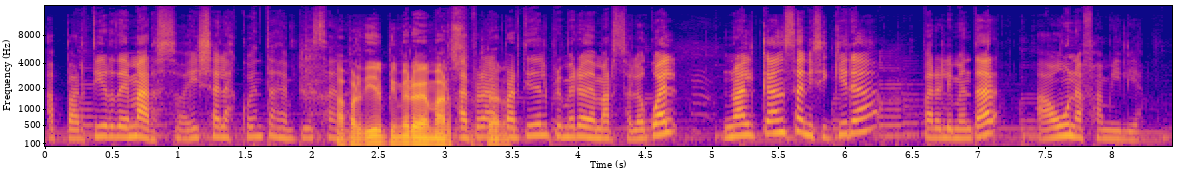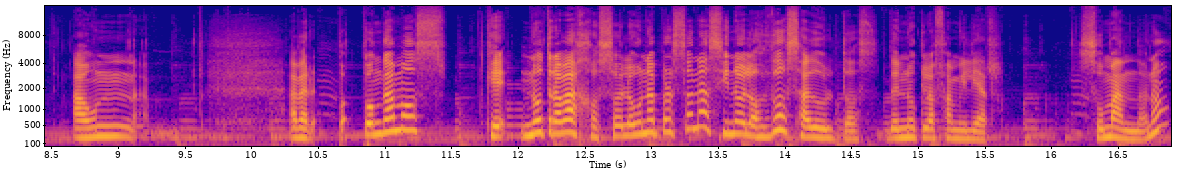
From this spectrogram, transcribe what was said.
a partir de marzo. Ahí ya las cuentas empiezan. A partir del primero de marzo. A, partir del primero de marzo, lo cual no alcanza ni siquiera para alimentar a una familia, a un A ver, pongamos que no trabaja solo una persona, sino los dos adultos del núcleo familiar, sumando, ¿no?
